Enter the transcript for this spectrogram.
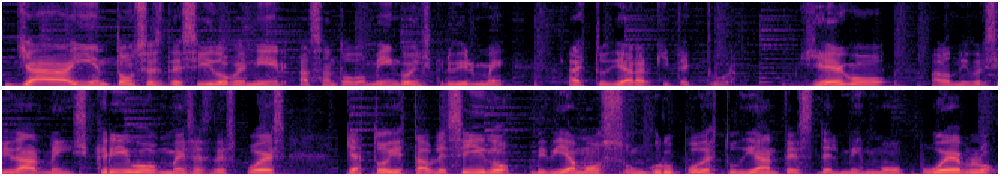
Ya ahí entonces decido venir a Santo Domingo e inscribirme a estudiar arquitectura. Llego a la universidad, me inscribo, meses después ya estoy establecido. Vivíamos un grupo de estudiantes del mismo pueblo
